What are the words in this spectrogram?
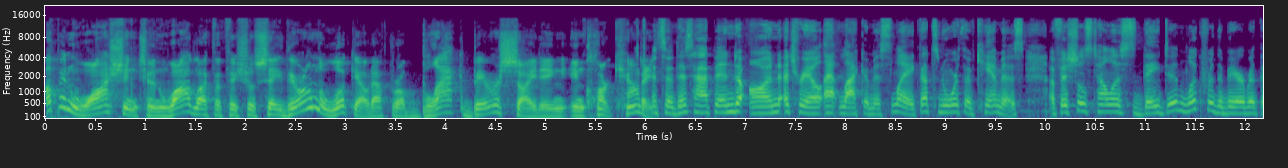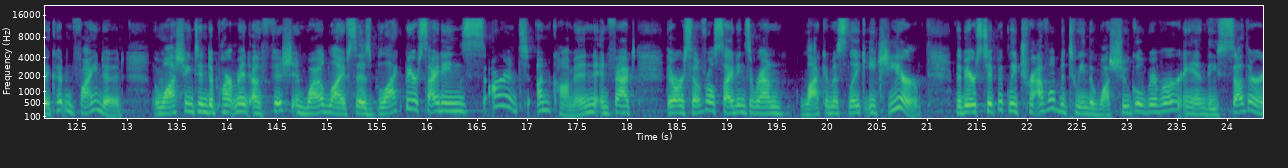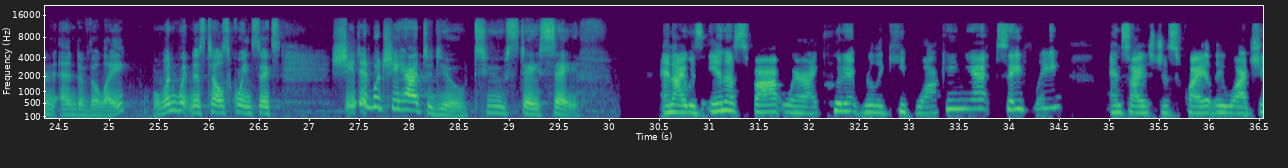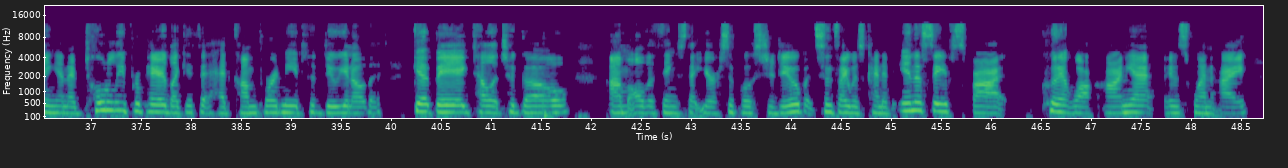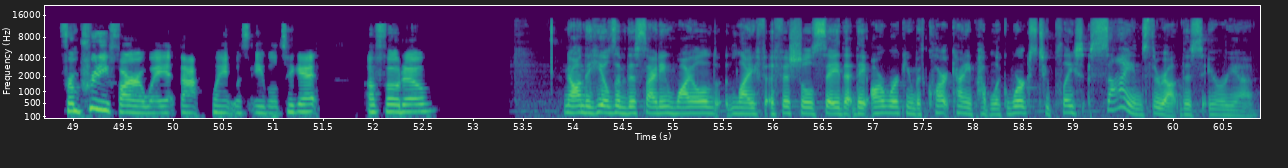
Up in Washington, wildlife officials say they're on the lookout after a black bear sighting in Clark County. And so this happened on a trail at Lacamas Lake. That's north of Camas. Officials tell us they did look for the bear, but they couldn't find it. The Washington Department of Fish and Wildlife says black bear sightings aren't uncommon. In fact, there are several sightings around Lacamas Lake each year. The bears typically travel between the Washougal River and the southern end of the lake. One witness tells KOIN 6 she did what she had to do to stay safe. And I was in a spot where I couldn't really keep walking yet safely. And so I was just quietly watching and I'm totally prepared, like if it had come toward me to do, you know, the get big, tell it to go, um, all the things that you're supposed to do. But since I was kind of in a safe spot, couldn't walk on yet, it was when I, from pretty far away at that point, was able to get a photo now, on the heels of this sighting, wildlife officials say that they are working with Clark County Public Works to place signs throughout this area.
